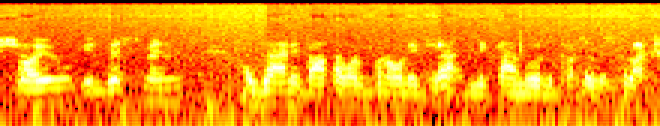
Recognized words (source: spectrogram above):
सहयोग इन्भेस्टमेन्ट जाने वातावरण बनाउनेतिर हामीले काम गर्नुपर्छ जस्तो लाग्छ।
